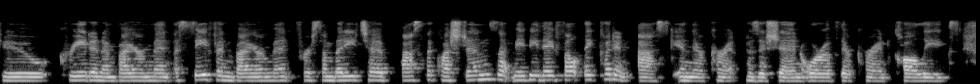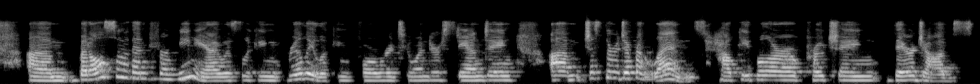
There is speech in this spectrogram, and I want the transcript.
to create an environment, a safe environment for somebody to ask the questions that maybe they felt they couldn't ask in their current position or of their current colleagues. Um, but also, then for me, I was looking really looking forward to understanding um, just through a different lens how people are approaching their jobs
